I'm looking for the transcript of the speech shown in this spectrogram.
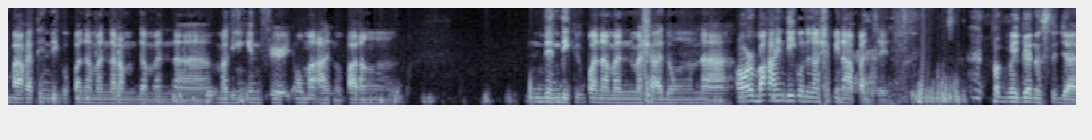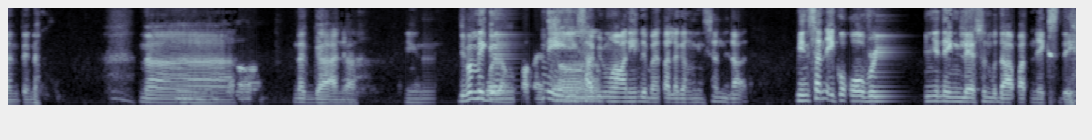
bakit hindi ko pa naman naramdaman na maging inferior o maano parang hindi, ko pa naman masyadong na or baka hindi ko na lang siya pinapansin pag may ganong estudyante na na Oo. nag ano yung, di ba may ganun eh, yung sabi mo nga kanina, di ba talagang minsan la, minsan i-cover niya na yung lesson mo dapat next day.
